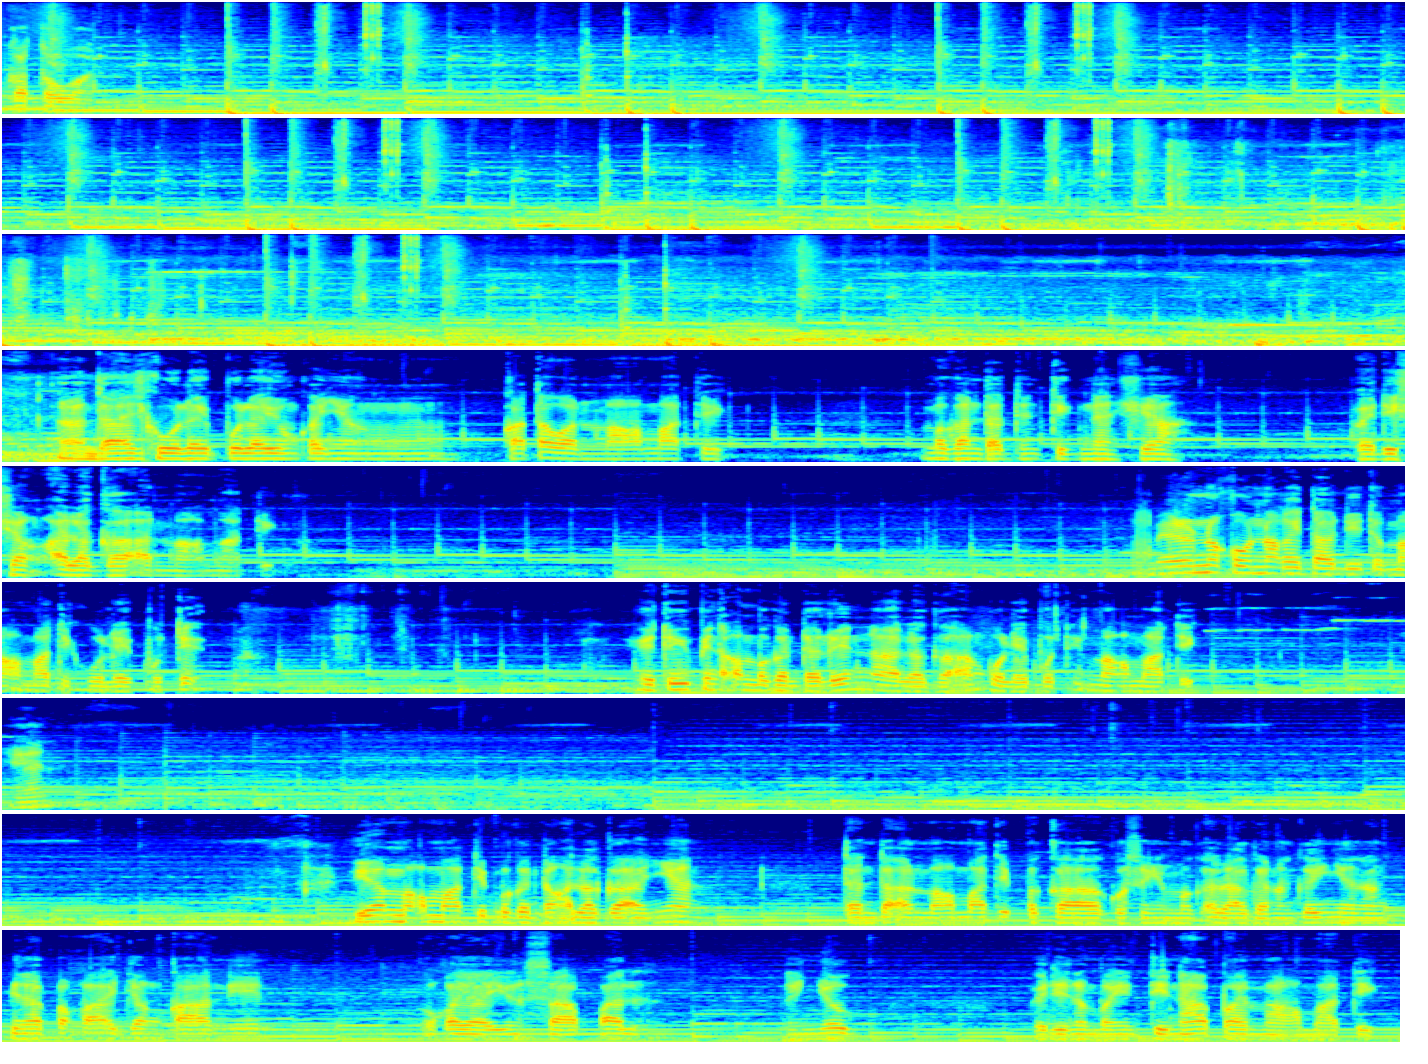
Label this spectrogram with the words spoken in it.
katawan. Ah, dahil kulay pula yung kanyang katawan mga matik maganda din tignan siya. Pwede siyang alagaan mga matik. Meron ako nakita dito mga matik kulay puti. Ito yung pinakamaganda rin na alagaan kulay puti mga matik. Yan yan mga matik magandang alagaan yan. Tandaan mga mati pagka gusto nyo mag-alaga ng ganyan ang pinapakaadyang kanin o kaya yung sapal ng nyug pwede naman yung tinapay mga kamatik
